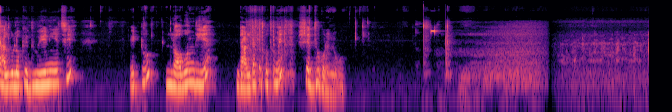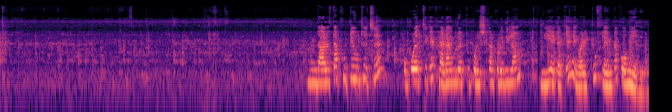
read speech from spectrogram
ডালগুলোকে ধুয়ে নিয়েছি। একটু লবণ দিয়ে ডালটাকে প্রথমে সেদ্ধ করে নেব। ডালটা ফুটে উঠেছে। উপরের থেকে ফেনাগুলো একটু পরিষ্কার করে দিলাম। দিয়ে এটাকে এবার একটু ফ্লেমটা কমিয়ে দেবো।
